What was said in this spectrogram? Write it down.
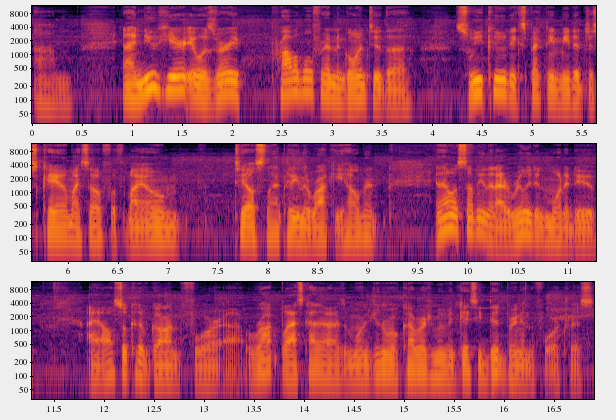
Um, and I knew here it was very probable for him to go into the Suicune, expecting me to just KO myself with my own tail slap hitting the Rocky helmet. And that was something that I really didn't want to do. I also could have gone for uh, Rock Blast kind of as a more general coverage move in case he did bring in the Forretress,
